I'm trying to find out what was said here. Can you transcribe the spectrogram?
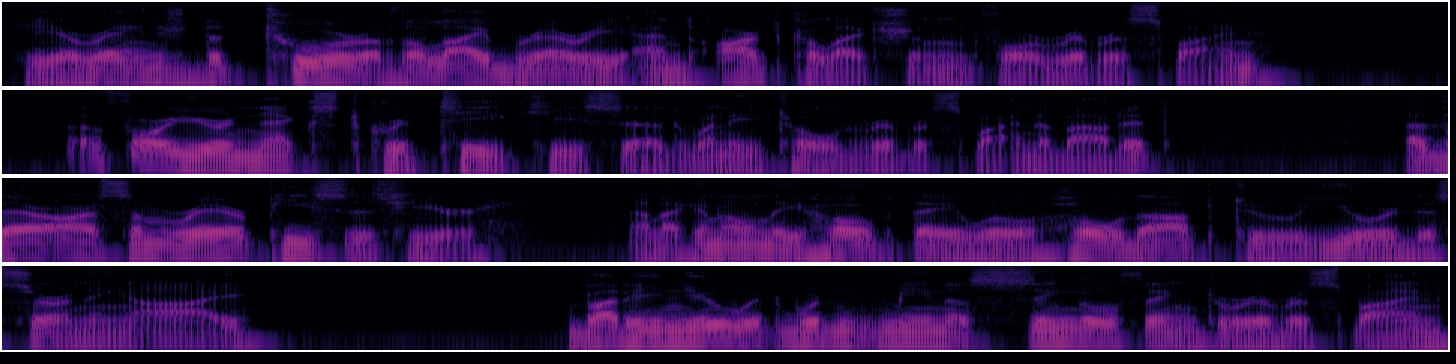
he arranged a tour of the library and art collection for Riverspine. For your next critique, he said when he told Riverspine about it, uh, there are some rare pieces here, and I can only hope they will hold up to your discerning eye. But he knew it wouldn't mean a single thing to Riverspine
